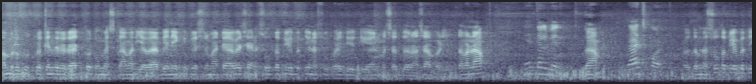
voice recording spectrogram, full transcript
અમૃત પુષ્પ કેન્દ્ર રાજકોટ ઉમેશ કામરિયા. હવે આ બેન એક્યુપ્રેશર માટે આવે છે અને શું તકલીફ હતી અને શું ફાયદો હતી એમાં શબ્દોના સાંભળીએ. તમારું નામ? હેતલબેન. ગામ? રાજકોટ. હવે તમને શું તકલીફ હતી?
